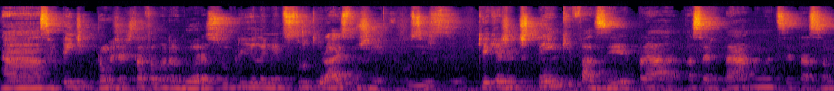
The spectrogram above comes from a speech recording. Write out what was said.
Ah, sim, entendi. Então a gente está falando agora sobre elementos estruturais do gênero, ou seja, Isso. O que, que a gente tem que fazer para acertar numa dissertação.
